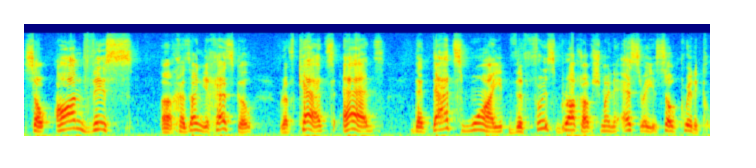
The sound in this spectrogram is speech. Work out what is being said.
So on this uh, Chazon Yecheskel, Rav Katz adds that that's why the first bracha of Shemona Esrei is so critical.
